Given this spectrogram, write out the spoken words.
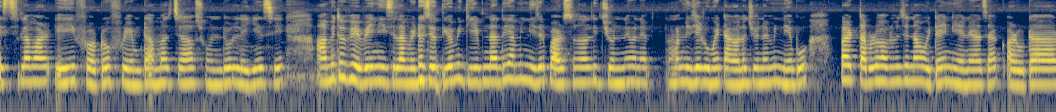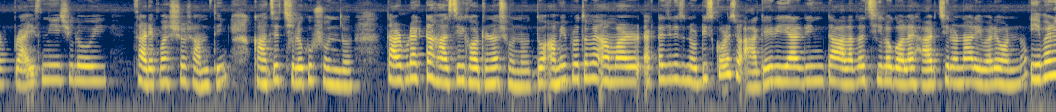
এসেছিলাম আর এই ফটো ফ্রেমটা আমার যা সুন্দর লেগেছে। আমি তো ভেবেই নিয়েছিলাম এটা যদিও আমি গিফট না দিই আমি নিজের পার্সোনালির জন্য মানে আমার নিজের রুমে টাঙানোর জন্য আমি নেব। বাট তারপরে ভাবলাম যে না, ওইটাই নিয়ে নেওয়া যাক। আর ওটার প্রাইস নিয়েছিল ওই সাড়ে পাঁচশো সামথিং। কাঁচের ছিল খুব সুন্দর। তারপরে একটা হাসির ঘটনা শোনো। তো আমি প্রথমে আমার একটা জিনিস নোটিস করেছ? আগের ইয়াররিংটা আলাদা ছিল, গলায় হার ছিল না, আর এবারে অন্য। এবারে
